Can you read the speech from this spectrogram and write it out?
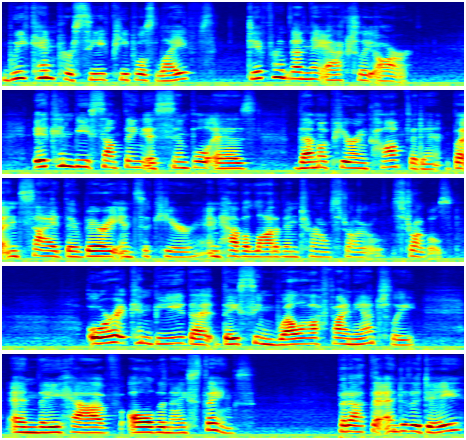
We can perceive people's lives different than they actually are. It can be something as simple as them appearing confident, but inside they're very insecure and have a lot of internal struggle, struggles. Or it can be that they seem well off financially and they have all the nice things. But at the end of the day,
